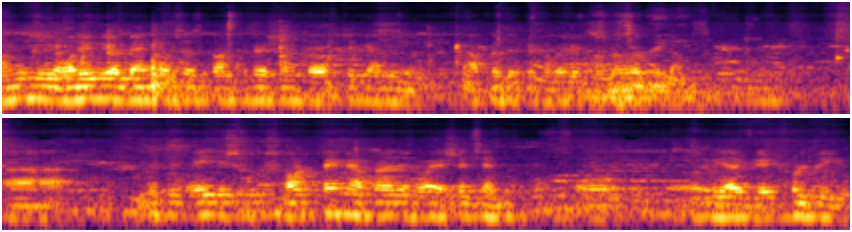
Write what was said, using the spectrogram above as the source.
আমি all India bank officers confederation তরফ থেকে আমি আপনাদেরকে সবাইকে ধন্যবাদ দিলাম। এই যে শর্ট টাইমে আপনারা যে সবাই এসেছেন তো we are grateful to you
